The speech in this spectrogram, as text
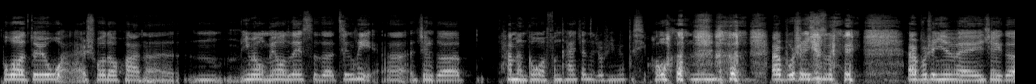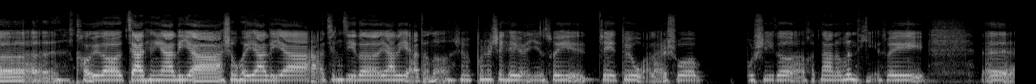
不过对于我来说的话呢，嗯，因为我没有类似的经历，呃，这个。他们跟我分开，真的就是因为不喜欢我，而不是因为，而不是因为这个考虑到家庭压力啊、社会压力啊、经济的压力啊等等，是不是这些原因？所以这对我来说不是一个很大的问题，所以。呃，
